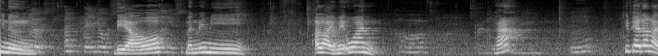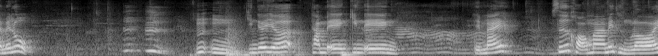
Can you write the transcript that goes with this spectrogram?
ที่หนึ่งเดี๋ยวมันไม่มี อร่อยไหมอ้วนฮะพี่เพชรอร่อยไหมลูก อืมอืมกินเยอะๆทำเองกินเอง เห็นไหม ซื้อของมาไม่ถึงร้อย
